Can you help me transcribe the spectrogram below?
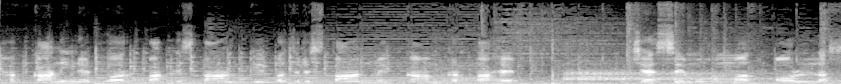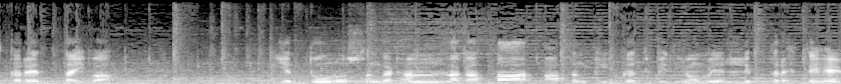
हक्कानी नेटवर्क पाकिस्तान के वज्रिस्तान में काम करता है, जैसे मोहम्मद और लश्कर तैयबा। ये दोनों संगठन लगातार आतंकी गतिविधियों में लिप्त रहते हैं।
